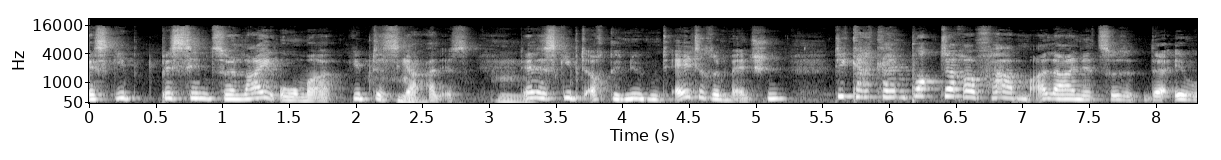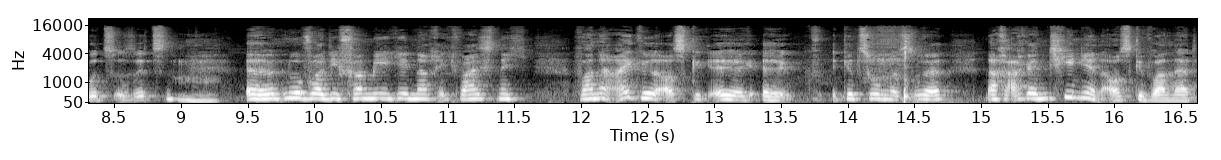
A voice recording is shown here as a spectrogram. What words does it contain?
Es gibt bis hin zur Leihoma, gibt es ja alles. Denn es gibt auch genügend ältere Menschen, die gar keinen Bock darauf haben, alleine zu, da irgendwo zu sitzen. Äh, nur weil die Familie nach, ich weiß nicht, Wanne Eickel ausgezogen äh, äh, ist oder nach Argentinien ausgewandert.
